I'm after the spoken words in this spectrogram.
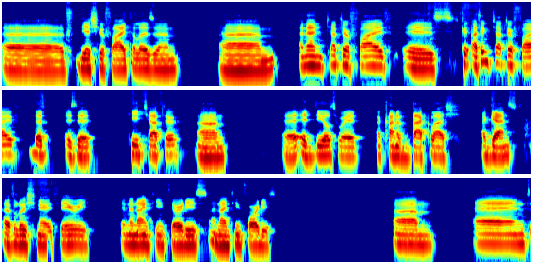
uh, the issue of vitalism, um, and then chapter five is I think chapter five that is a key chapter. Um, uh, it deals with a kind of backlash against evolutionary theory in the 1930s and 1940s. Um, and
